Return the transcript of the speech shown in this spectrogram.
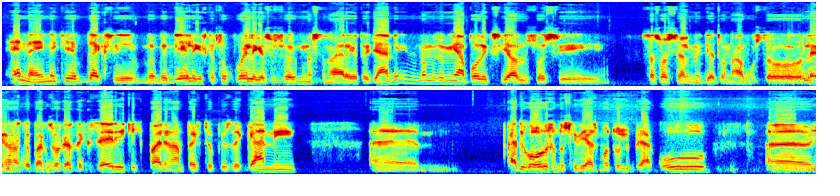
Ε, ναι, είναι και εντάξει, με παιδί έλεγες και αυτό που έλεγες όσο ήμουν στον αέρα για το Γιάννη, είναι νομίζω μια απόδειξη για όλους όσοι στα social media τον Αύγουστο λέγανε ότι ο Μπαρτζόκας δεν ξέρει και έχει πάρει έναν παίχτη ο οποίος δεν κάνει. Ε, κατηγορούσαν το σχεδιασμό του Ολυμπιακού. Ε,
